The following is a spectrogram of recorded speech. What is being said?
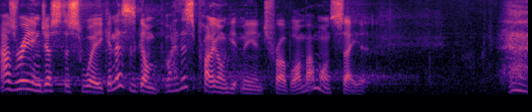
I was reading just this week, and this is going this is probably going to get me in trouble. I'm, I'm going to say it.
